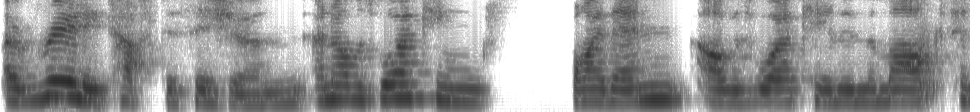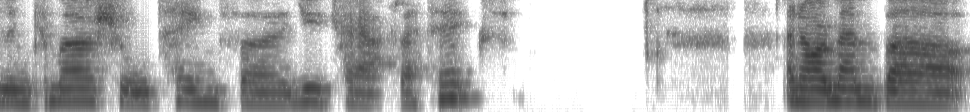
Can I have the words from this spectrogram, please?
a really tough decision. And I was working by then, I was working in the marketing and commercial team for UK Athletics. And I remember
